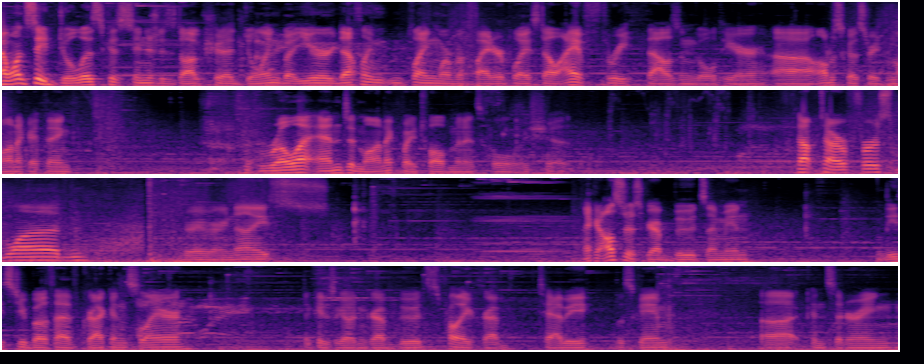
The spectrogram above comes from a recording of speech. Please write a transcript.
I won't say duelist because Singed is dog shit at dueling, but you're definitely playing more of a fighter playstyle. I have 3,000 gold here. Uh, I'll just go straight demonic, I think. Roa and Demonic by 12 minutes. Holy shit. Top tower first blood. Very, very nice. I can also just grab boots, I mean. These two both have Kraken Slayer. I could just go ahead and grab boots. Probably grab Tabby this game. Uh, considering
